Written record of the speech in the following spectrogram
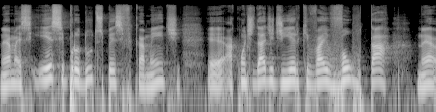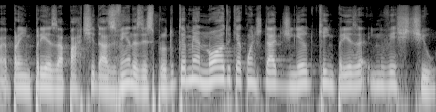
né? mas esse produto especificamente, é, a quantidade de dinheiro que vai voltar né, para a empresa a partir das vendas desse produto é menor do que a quantidade de dinheiro que a empresa investiu.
